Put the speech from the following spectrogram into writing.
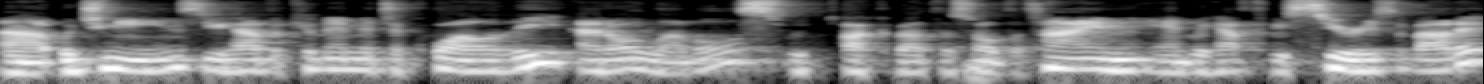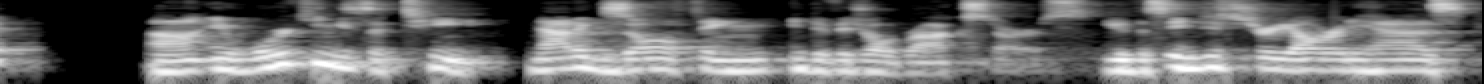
uh, which means you have a commitment to quality at all levels. We talk about this all the time, and we have to be serious about it uh, and working as a team, not exalting individual rock stars. You know, this industry already has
